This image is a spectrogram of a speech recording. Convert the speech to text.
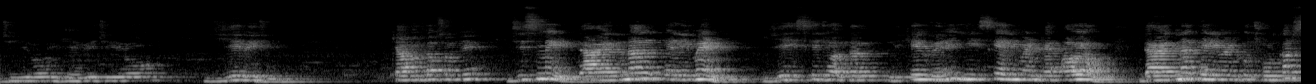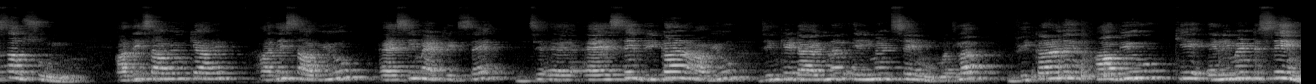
ज़ीरो, ये भी ज़ीरो, ये भी ज़ीरो। क्या मतलब समझे? जिसमें डायगनल एलिमेंट ये इसके जो अंदर लिखे हुए हैं, ये इसके एलिमेंट है। अवयव डायगनल एलिमेंट को छोड़कर सब शून्य। अधिस अवयव क्या है? अधिस अवयव ऐसी मैट्रिक्स है ऐसे विकर्ण अवयव जिनके डायगोनल एलिमेंट सेम हो। मतलब विकर्ण अवयव के एलिमेंट सेम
